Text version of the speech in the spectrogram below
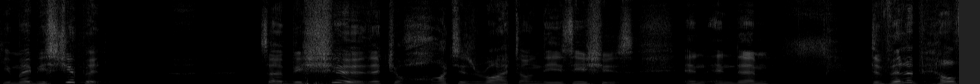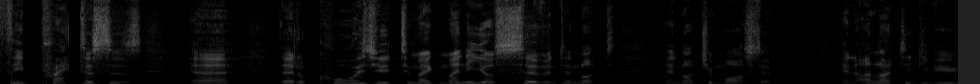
you may be stupid. So be sure that your heart is right on these issues, and and um, develop healthy practices uh, that will cause you to make money your servant and not and not your master. And I'd like to give you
